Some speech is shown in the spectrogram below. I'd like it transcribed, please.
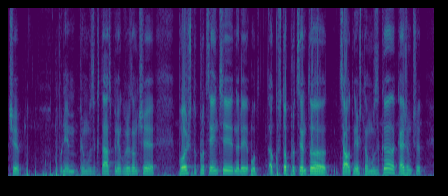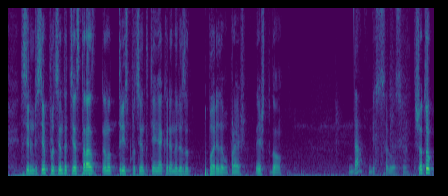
че поне при музиката аз поне го виждам, че повечето проценти, нали, от, ако 100% цялото нещо е музика, да кажем, че 70% ти е страст, едно 30% ти е някъде, нали, за пари да го правиш. Нещо подобно. Да, бих се съгласил. Защото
